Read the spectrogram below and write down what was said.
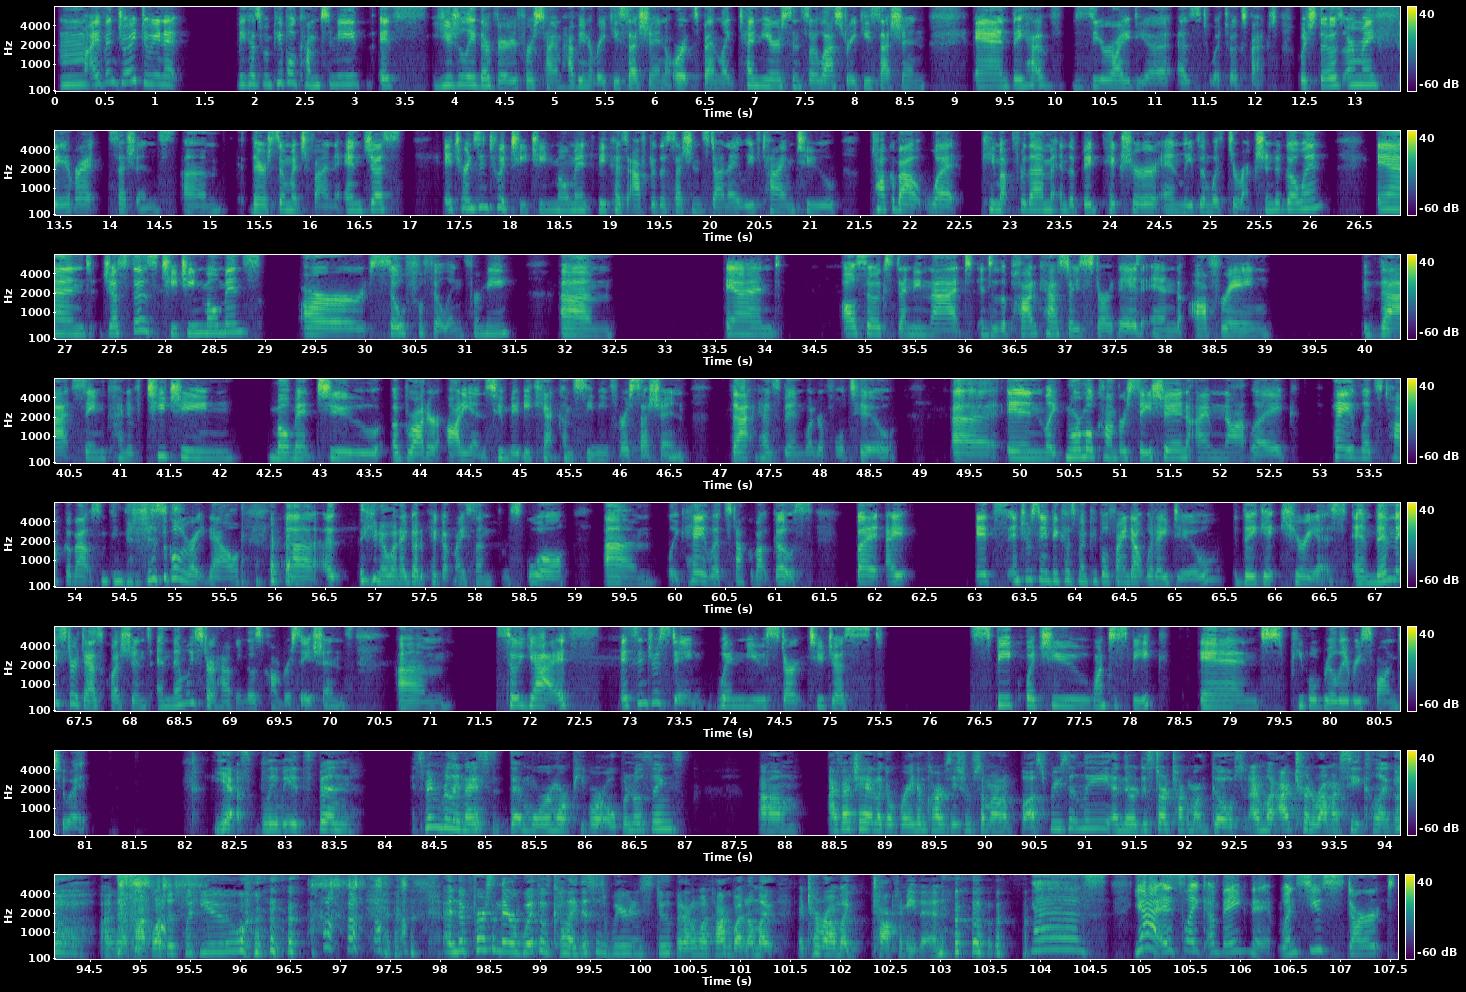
Mm, I've enjoyed doing it because when people come to me, it's usually their very first time having a Reiki session, or it's been like 10 years since their last Reiki session, and they have zero idea as to what to expect, which those are my favorite sessions. Um, they're so much fun. And just it turns into a teaching moment because after the session's done, I leave time to talk about what came up for them and the big picture and leave them with direction to go in. And just those teaching moments are so fulfilling for me. Um, and also extending that into the podcast I started and offering that same kind of teaching moment to a broader audience who maybe can't come see me for a session. That has been wonderful too. Uh, in like normal conversation, I'm not like, hey, let's talk about something metaphysical right now. uh, you know, when I go to pick up my son from school, um, like, hey, let's talk about ghosts. But I, it's interesting because when people find out what I do, they get curious and then they start to ask questions and then we start having those conversations. Um, so yeah, it's, it's interesting when you start to just speak what you want to speak and people really respond to it. Yes, believe me, it's been it's been really nice that more and more people are open to those things. Um, I've actually had like a random conversation with someone on a bus recently, and they're just started talking about ghosts, and I'm like, I turn around my seat, kind of like, oh, I want to talk about this with you. and the person they were with was kind of like, this is weird and stupid. I don't want to talk about it. I'm like, I turn around, I'm like, talk to me then. yes, yeah, it's like a magnet. Once you start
